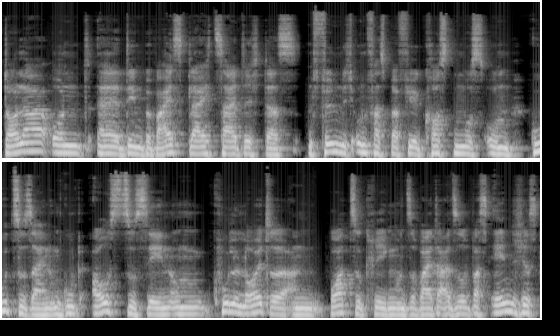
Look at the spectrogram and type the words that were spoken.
Dollar und äh, den Beweis gleichzeitig, dass ein Film nicht unfassbar viel kosten muss, um gut zu sein, um gut auszusehen, um coole Leute an Bord zu kriegen und so weiter. Also was ähnliches,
